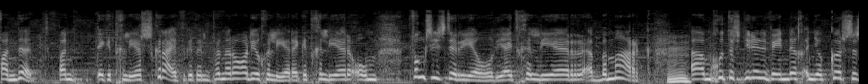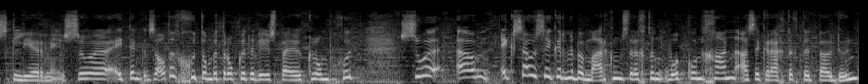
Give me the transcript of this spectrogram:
van dit. Want ek het geleer skryf ek het van radio geleer ek het geleer om funksies te reël jy het geleer uh, bemark. Ehm um, goed as jy nie noodwendig in jou kursus geleer nie. So ek dink dit is altyd goed om betrokke te wees by 'n klomp goed. So ehm um, ek sou seker in 'n bemarkingsrigting ook kon gaan as ek regtig dit wou doen.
